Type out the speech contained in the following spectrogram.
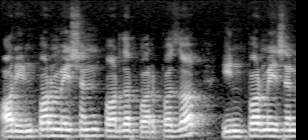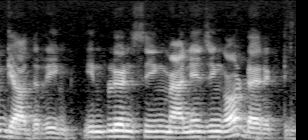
or information for the purpose of information gathering, influencing, managing or directing.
